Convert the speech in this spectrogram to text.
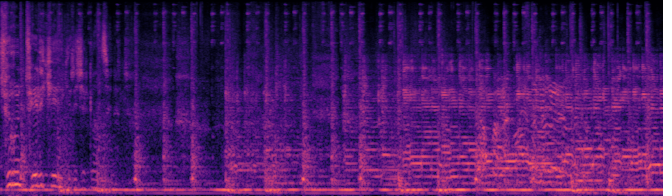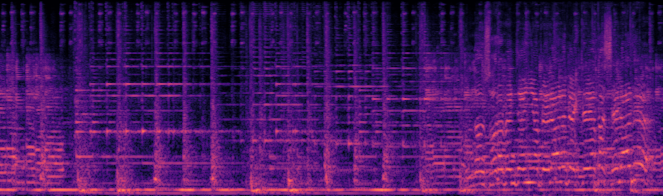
Türün tehlikeye girecek lan senin. Bundan sonra benden ya belanı bekle ya da selanı.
